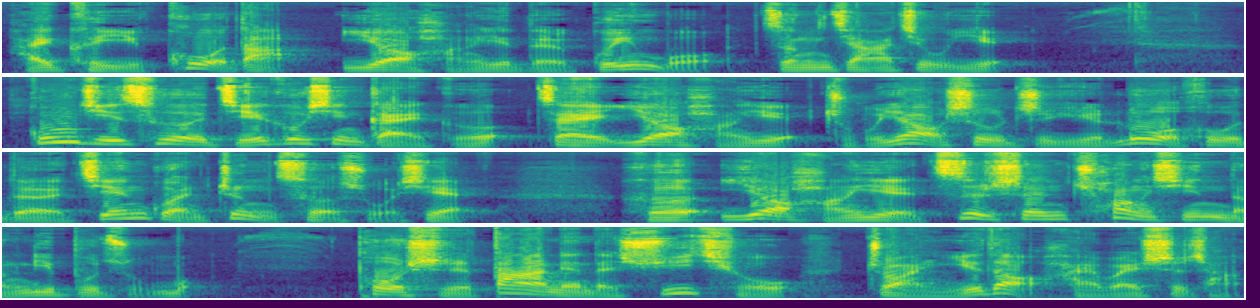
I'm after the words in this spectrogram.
还可以扩大医药行业的规模，增加就业。供给侧结构性改革在医药行业主要受制于落后的监管政策所限和医药行业自身创新能力不足，迫使大量的需求转移到海外市场。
